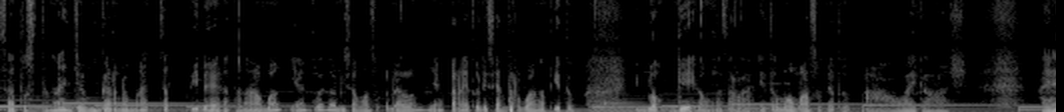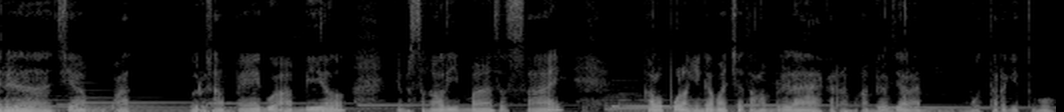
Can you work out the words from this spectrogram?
satu setengah jam karena macet di daerah Tanah Abang ya gue nggak bisa masuk ke dalamnya karena itu di center banget gitu. Di blok G kalau nggak salah. Itu mau masuknya tuh oh my gosh. Akhirnya jam 4 baru sampai gue ambil. Jam setengah lima selesai. Kalau pulangnya nggak macet alhamdulillah karena ambil jalan muter gitu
